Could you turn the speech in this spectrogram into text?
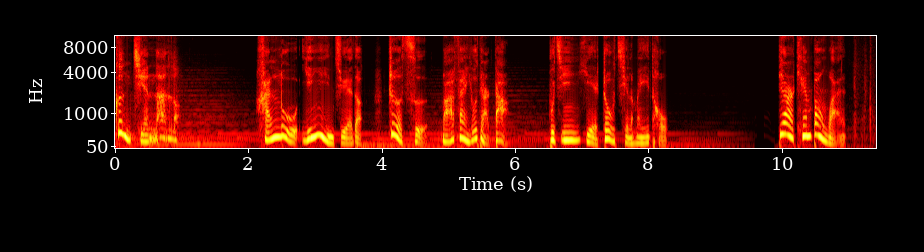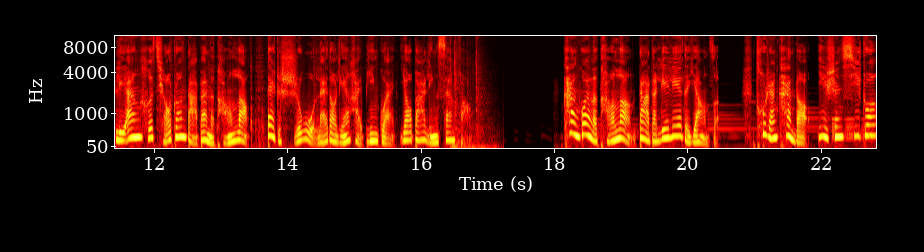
更艰难了。”韩露隐隐觉得这次麻烦有点大，不禁也皱起了眉头。第二天傍晚，李安和乔装打扮的唐浪带着食物来到连海宾馆幺八零三房。看惯了唐浪大大咧咧的样子，突然看到一身西装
